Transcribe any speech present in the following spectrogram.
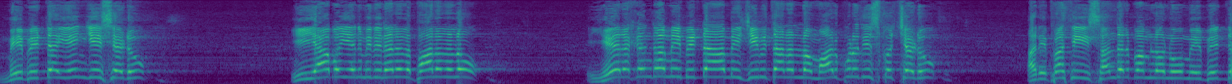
మీ బిడ్డ ఏం చేశాడు? ఈ యాభై ఎనిమిది నెలల పాలనలో ఏ రకంగా మీ బిడ్డ మీ జీవితాలలో మార్పులు తీసుకొచ్చాడు అని ప్రతి సందర్భంలోనూ మీ బిడ్డ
